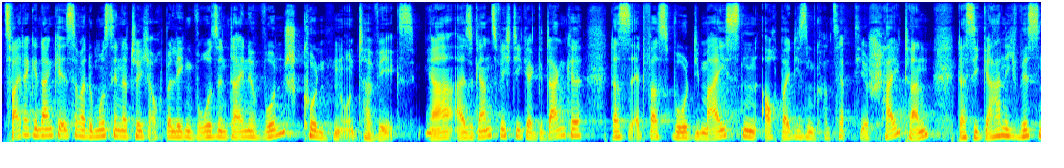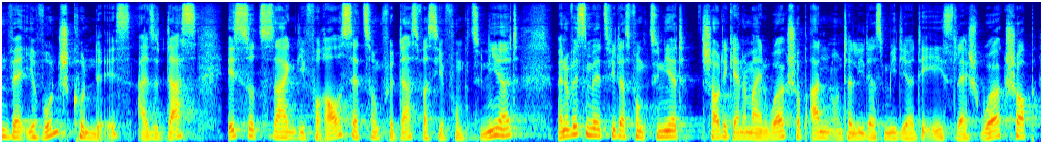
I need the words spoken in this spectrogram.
Zweiter Gedanke ist aber, du musst dir natürlich auch überlegen, wo sind deine Wunschkunden unterwegs? Ja, also ganz wichtiger Gedanke, das ist etwas, wo die meisten auch bei diesem Konzept hier scheitern, dass sie gar nicht wissen, wer ihr Wunschkunde ist. Also das ist sozusagen die Voraussetzung für das, was hier funktioniert. Wenn du wissen willst, willst, wie das funktioniert, schau dir gerne meinen Workshop an unter leadersmedia.de slash workshop.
